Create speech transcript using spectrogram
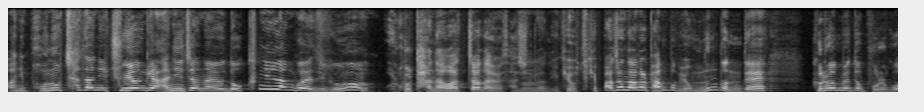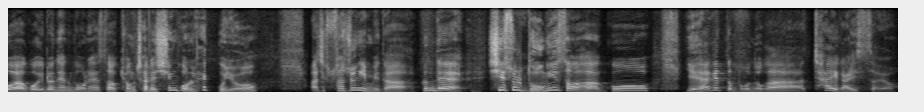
아니, 번호 차단이 중요한 게 아니잖아요. 너 큰일 난 거야, 지금. 얼굴 다 나왔잖아요, 사실은. 이게 어떻게 빠져나갈 방법이 없는 건데 그럼에도 불구하고 이런 행동을 해서 경찰에 신고를 했고요. 아직 수사 중입니다. 근데 시술 동의서하고 예약했던 번호가 차이가 있어요.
